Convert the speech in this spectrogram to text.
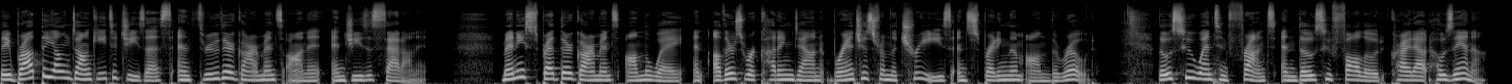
They brought the young donkey to Jesus and threw their garments on it, and Jesus sat on it. Many spread their garments on the way, and others were cutting down branches from the trees and spreading them on the road. Those who went in front and those who followed cried out, Hosanna!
